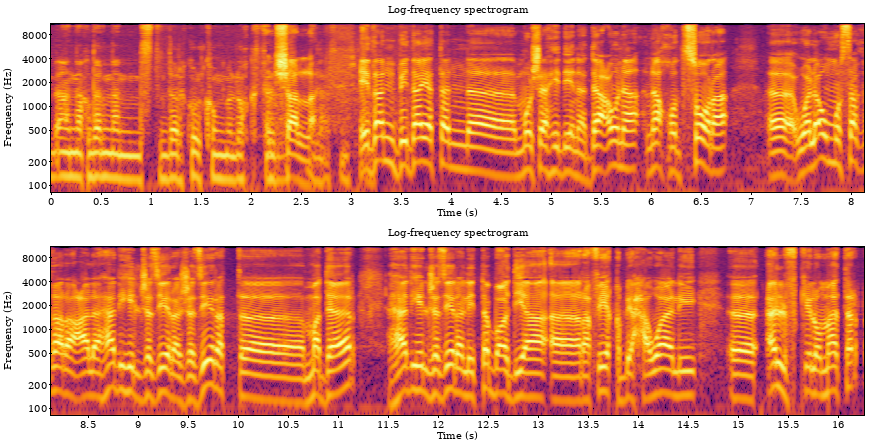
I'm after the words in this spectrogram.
الان قدرنا نستدركوا لكم الوقت. إن شاء الله. بداية آه، مشاهدينا دعونا ناخذ صورة آه، ولو مصغرة على هذه الجزيرة جزيرة آه، مدار. هذه الجزيرة اللي تبعد يا آه، رفيق بحوالي آه، ألف كيلومتر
